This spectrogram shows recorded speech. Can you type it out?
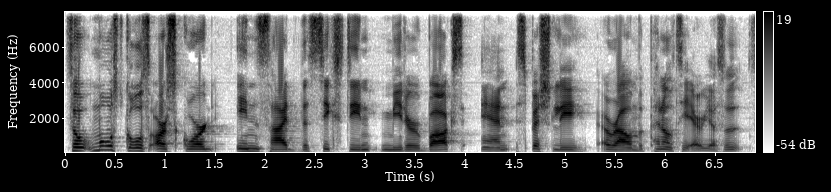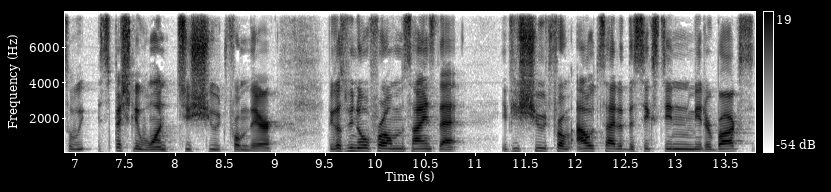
So most goals are scored inside the 16 meter box and especially around the penalty area. So so we especially want to shoot from there because we know from science that if you shoot from outside of the 16 meter box,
